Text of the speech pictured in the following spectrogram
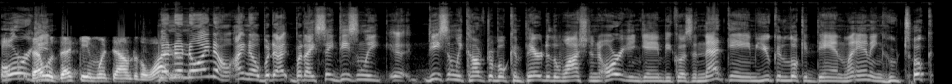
Oregon. That was that game went down to the No, wire. no, no. I know, I know, but I, but I say decently, uh, decently comfortable compared to the Washington Oregon game because in that game you can look at Dan Lanning who took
